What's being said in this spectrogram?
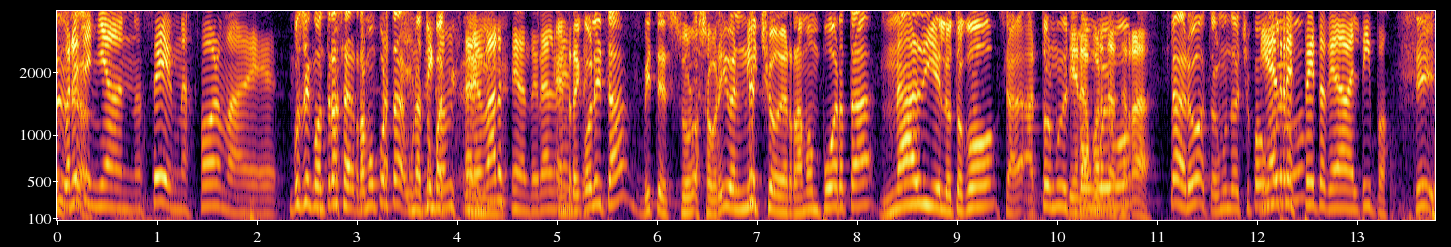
y por ahí tenían, no sé, una forma de... Vos encontrás a Ramón Puerta, una tumba conservarse en, naturalmente. en Recoleta, viste, So- sobrevive el nicho de Ramón Puerta, nadie lo tocó, o sea, a todo el mundo le Tiene chupó la un puerta huevo. cerrada. Claro, a todo el mundo un Mirá el huevo. respeto que daba el tipo. Sí,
